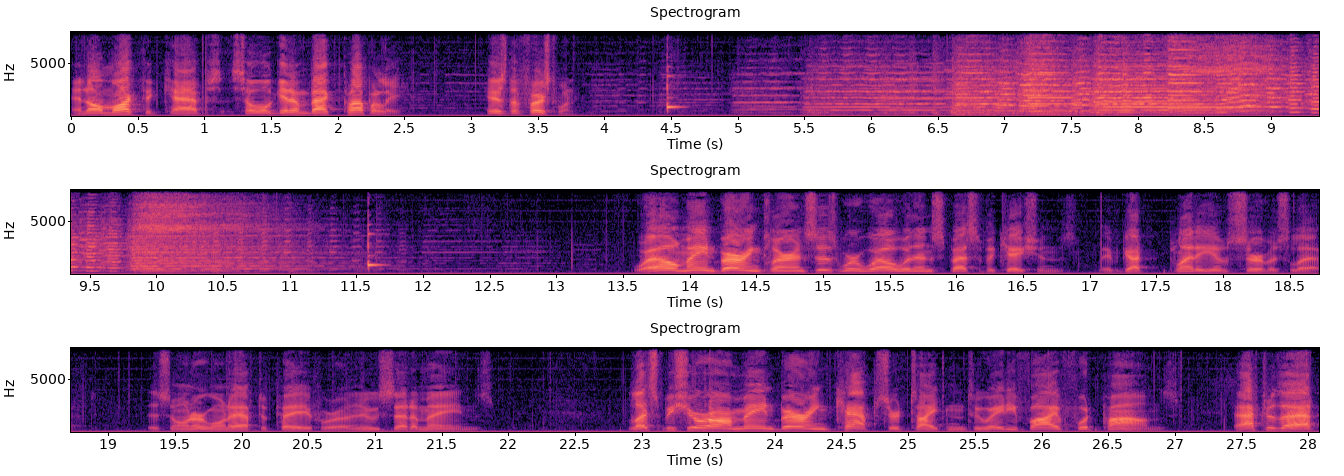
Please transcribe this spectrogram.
And I'll mark the caps so we'll get them back properly. Here's the first one. Well, main bearing clearances were well within specifications. They've got plenty of service left. This owner won't have to pay for a new set of mains. Let's be sure our main bearing caps are tightened to 85 foot-pounds. After that,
